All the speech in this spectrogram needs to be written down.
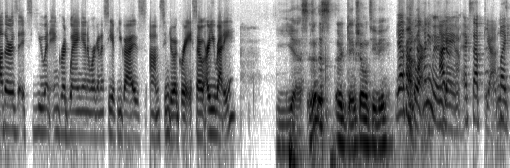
others it's you and Ingrid weighing in, and we're gonna see if you guys um, seem to agree. So are you ready? Yes. Isn't this a game show on TV? Yeah, it's like Sure. the honeymoon I game, except Yeah. like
